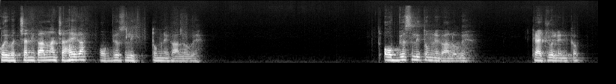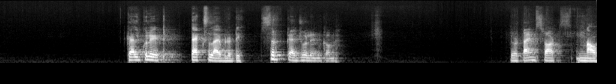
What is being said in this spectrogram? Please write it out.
कोई बच्चा निकालना चाहेगा? ऑब्वियसली तुम निकालोगे। ऑब्वियसली तुम निकालोगे। Casual income calculate tax liability सिर्फ़ कैजुअल इनकम है। योर टाइम स्टार्ट नाउ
